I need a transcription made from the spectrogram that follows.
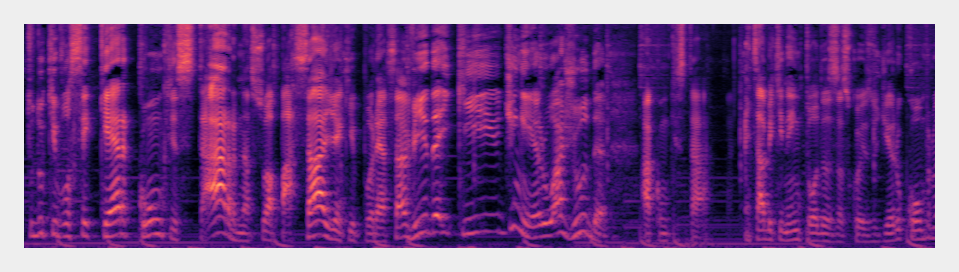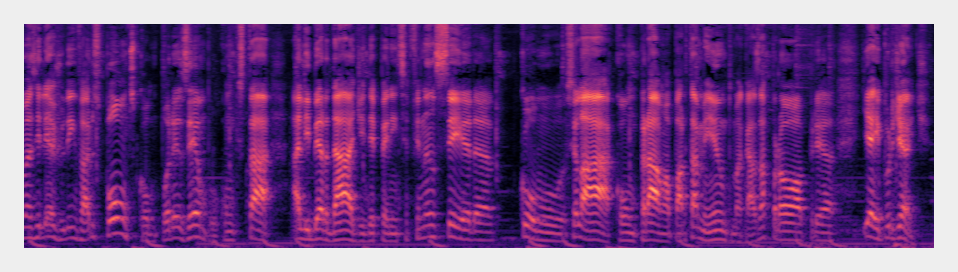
tudo o que você quer conquistar na sua passagem aqui por essa vida e que o dinheiro ajuda a conquistar. A gente sabe que nem todas as coisas do dinheiro compra, mas ele ajuda em vários pontos, como por exemplo, conquistar a liberdade, a independência financeira, como, sei lá, comprar um apartamento, uma casa própria e aí por diante.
